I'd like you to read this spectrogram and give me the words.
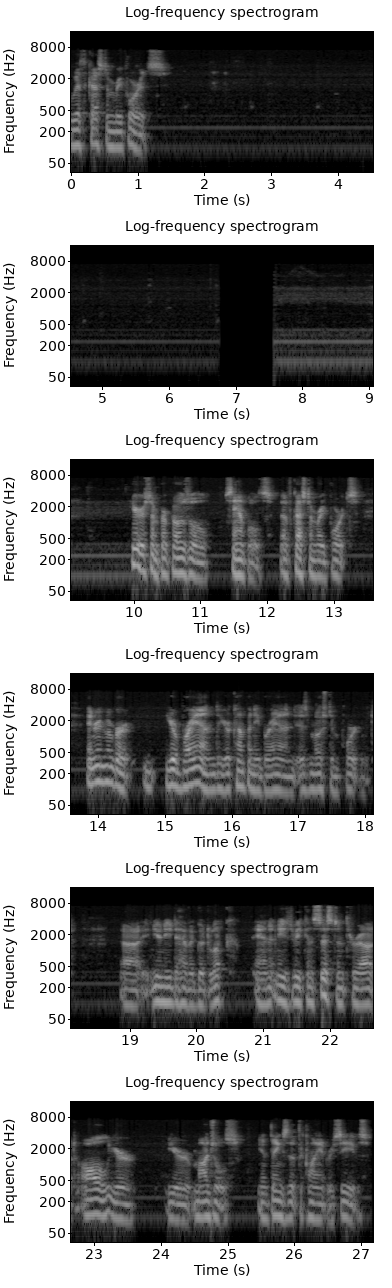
with custom reports. Here are some proposal samples of custom reports. And remember, your brand, your company brand is most important. Uh, you need to have a good look and it needs to be consistent throughout all your, your modules and things that the client receives.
